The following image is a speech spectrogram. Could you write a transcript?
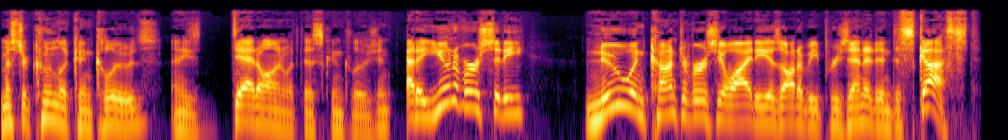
Mr. Kundla concludes, and he's dead on with this conclusion at a university, new and controversial ideas ought to be presented and discussed.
